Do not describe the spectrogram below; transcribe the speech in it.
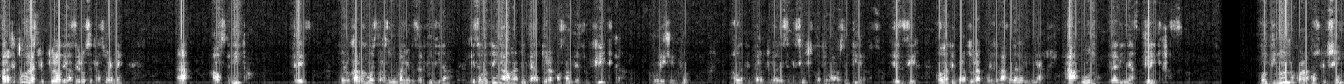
para que toda la estructura del acero se transforme a austenita. 3. Colocar las muestras en un baño de sal fundida que se mantenga a una temperatura constante subcrítica, por ejemplo, a una temperatura de 704 grados centígrados, es decir, a una temperatura por debajo de la línea A1, las líneas críticas. Continuando con la construcción,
